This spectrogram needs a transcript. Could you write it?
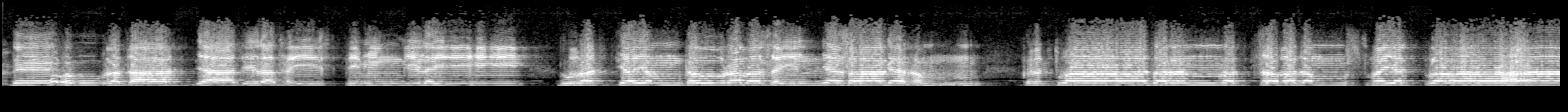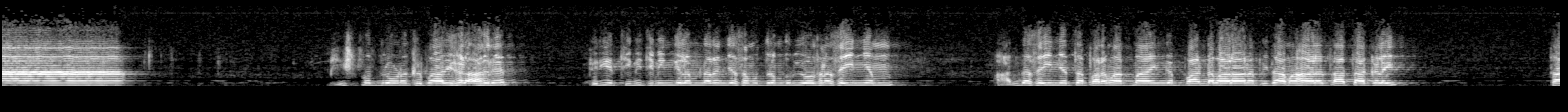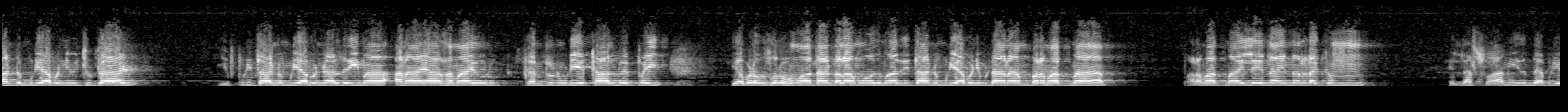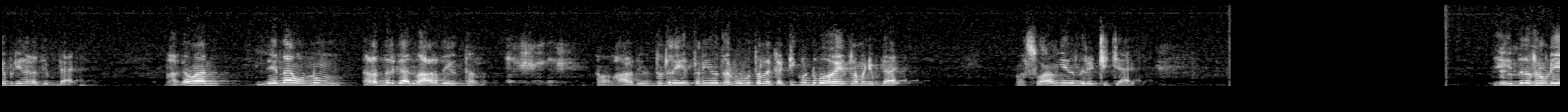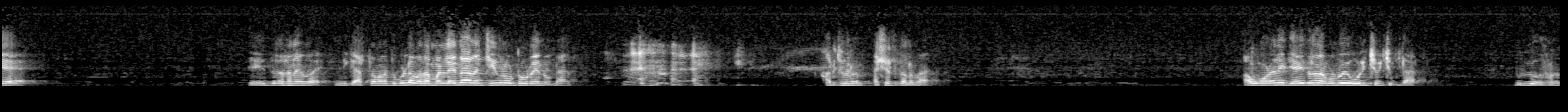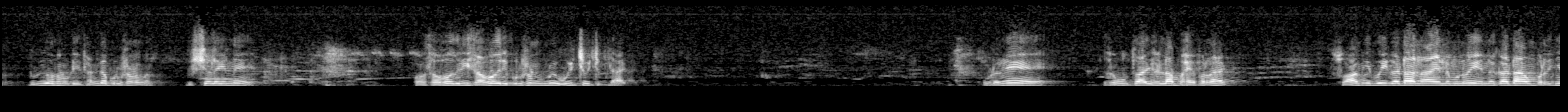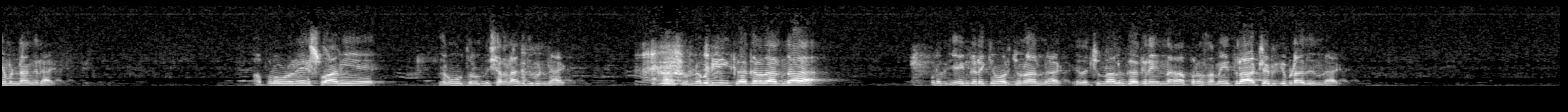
தேவபூரதாத்யாதிரதைஸ்திமிங்கிலை दुरत्ययम् कौरवसैन्यसागरम् कृत्वा तरन्वत्सपदम् स्मयत्प्रवाह பீஷ்மத்ரோண கிருபாதிகளாகிற பெரிய திமி திமிங்கிலம் நிறைஞ்ச சமுத்திரம் துரியோசன சைன்யம் அந்த சைன்யத்தை பரமாத்மா எங்க பாண்டவாளான பிதாமகால தாத்தாக்களை தாண்டு முடியா பண்ணி வச்சுட்டாள் எப்படி தாண்ட முடியா அப்படின்னாலும் தெரியுமா? அனாயாசமாய் ஒரு கன்றனுடைய கால் வெப்பை எவ்வளவு சுலபமா தாண்டலாமோ அது மாதிரி தாண்ட முடியா பண்ணிவிட்டானாம் பரமாத்மா. பரமாத்மா இல்லைன்னா என்ன நடக்கும்? எல்லாம் சுவாமி இருந்து அப்படி எப்படி நடத்தி விட்டாள் பகவான் இல்லைன்னா ஒன்னும் நடந்திருக்காது பாரத யுத்தம். அவன் பாரத யுத்தத்துல எத்தனையோ தர்மபுத்திரரை கட்டி கொண்டு போக எத்தனை பண்ணிவிட்டாள் அவன் சுவாமி இருந்து ரட்சிச்சாள் ஜெயந்திரசனுடைய ஜெயந்திரசனை இன்னைக்கு அஸ்தமனத்துக்குள்ள வதம் பண்ணலன்னா அவன் ஜீவனை விட்டு விடுறேன்னு விட்டான். அர்ஜுனன் அசட்டுத்தனமா. அவங்க உடனே ஜெயதிரசனை கொண்டு போய் ஒழிச்சு வச்சு விட்டார் துரியோசனன் துரியோசனுடைய தங்க புருஷன் அவன். துஷலைன்னு அவன் சகோதரி சகோதரி புருஷன் கொண்டு போய் ஒழிச்சு வச்சு விட்டாள் உடனே தர்மபுத்தாதிகள்லாம் பயப்படுறாள் சுவாமி போய் கேட்டா நான் என்ன பண்ணுவேன்? என்ன கேட்டா அவன் பிரதிஜை பண்ணாங்கிறாள் அப்புறம் உடனே சுவாமியை தர்மபுத்தர் வந்து சரணாகதி பண்ணாள் நான் சொன்னபடி நீ கேட்கறதா இருந்தா உனக்கு ஜெயம் கிடைக்கும் அர்ஜுனான்னாள் எதை சொன்னாலும் கேட்கறேன்னா அப்புறம் சமயத்தில் ஆட்சேபிக்கப்படாதுன்னாள்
